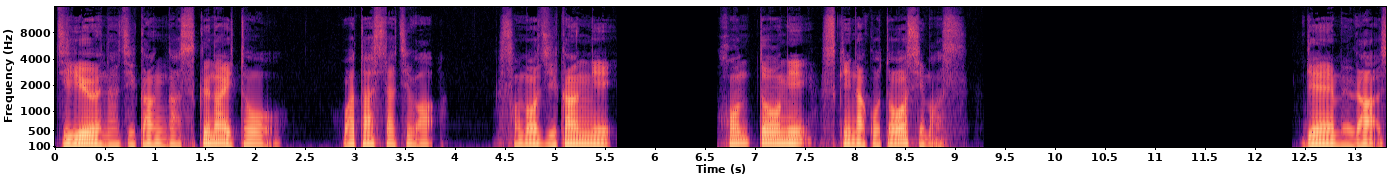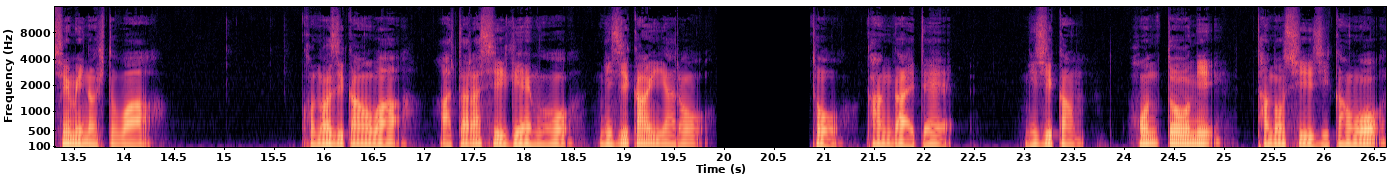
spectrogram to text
自由な時間が少ないと私たちはその時間に本当に好きなことをします。ゲームが趣味の人はこの時間は新しいゲームを2時間やろうと考えて2時間本当に楽しい時間を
